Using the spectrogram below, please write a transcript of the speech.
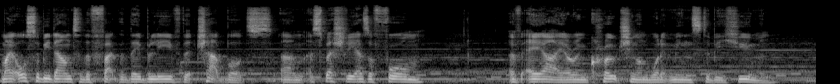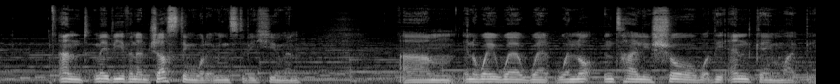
might also be down to the fact that they believe that chatbots, um, especially as a form of AI, are encroaching on what it means to be human, and maybe even adjusting what it means to be human. Um, in a way where we're, we're not entirely sure what the end game might be.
